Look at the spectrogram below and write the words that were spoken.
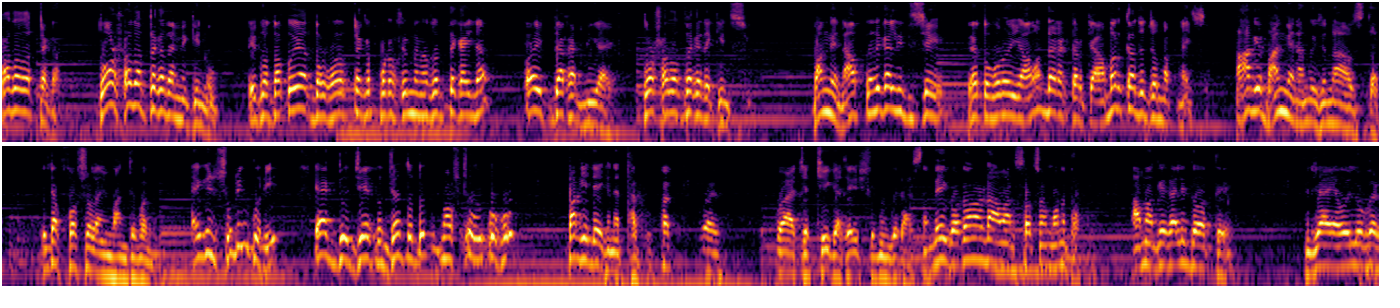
সাত হাজার টাকা। দশ হাজার টাকা দামে কিনো। এই কথা কয়ে দশ হাজার টাকা প্রোডাকশন ম্যানেজার টাকাই না ওই ডাকাত দিয়ে আয়। দশ হাজার টাকা দিয়ে কিনছি। ভাঙ্গে না আপনাদের গালি দিচ্ছে এত বড় এই আমার ডাইরেক্টরকে আমার কাজের জন্য আপনাইছে আগে ভাঙ্গে না আমি না ওস্তাদ এটা ফসল আমি ভাঙতে পারব। একদিন শুটিং করি এক দু যে যতটুকু নষ্ট হোক হোক বাকিটা এখানে থাকুক। তো আচ্ছা ঠিক আছে এই শুটিং করে আসলাম। এই ঘটনাটা আমার সবসময় মনে থাকে। আমাকে গালি দেওয়াতে যাই ওই লোকের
